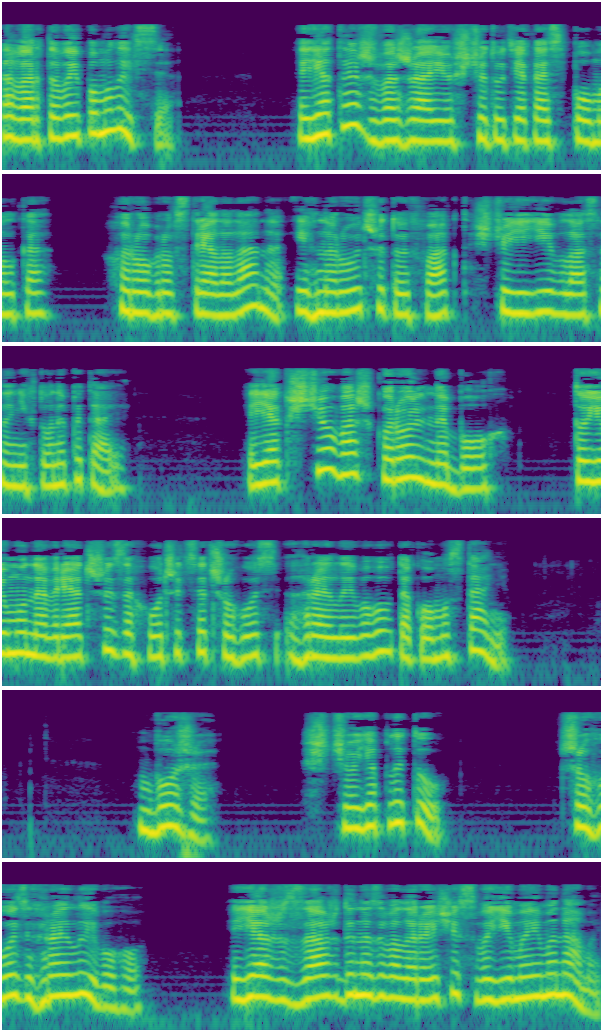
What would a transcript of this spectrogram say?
Вартовий помилився. Я теж вважаю, що тут якась помилка, хоробро встряла Лана, ігноруючи той факт, що її, власне, ніхто не питає. Якщо ваш король не Бог, то йому навряд чи захочеться чогось грайливого в такому стані. Боже, що я плету? Чогось грайливого. Я ж завжди називала речі своїми іменами.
